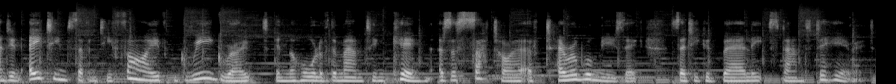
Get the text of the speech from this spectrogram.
And in 1875, Grieg wrote in the Hall of the Mountain King as a satire of terrible music, said he could barely stand to hear it.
